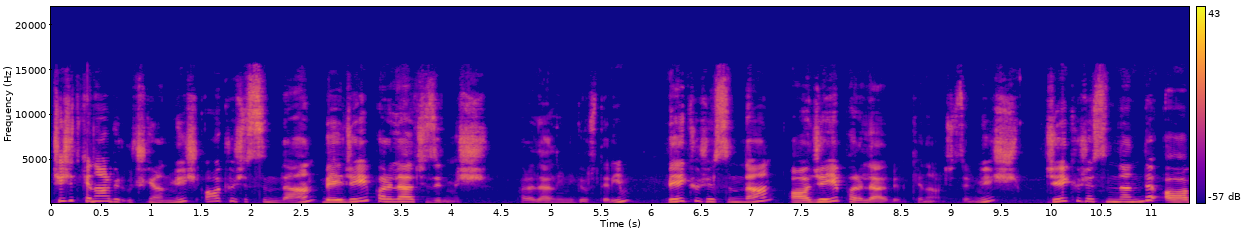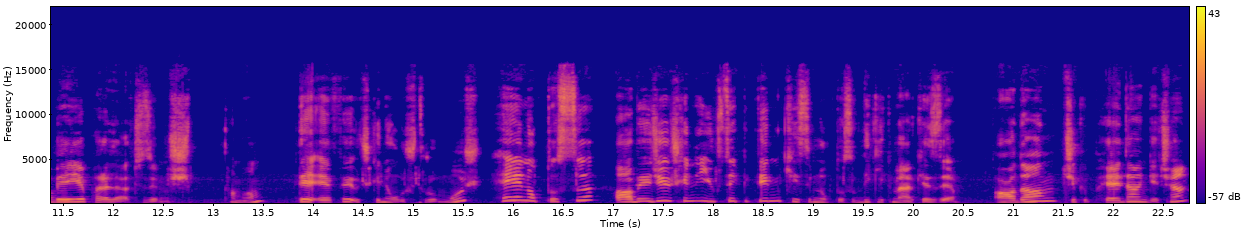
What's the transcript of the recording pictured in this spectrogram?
Çeşit kenar bir üçgenmiş. A köşesinden BC'ye paralel çizilmiş. Paralelliğini göstereyim. B köşesinden AC'ye paralel bir kenar çizilmiş. C köşesinden de AB'ye paralel çizilmiş. Tamam. DEF üçgeni oluşturulmuş. H noktası ABC üçgeninin yüksekliklerinin kesim noktası, diklik merkezi. A'dan çıkıp H'den geçen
